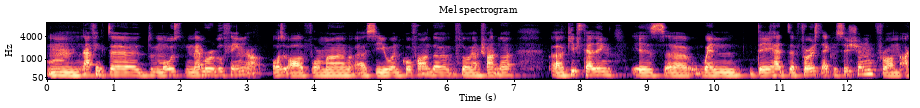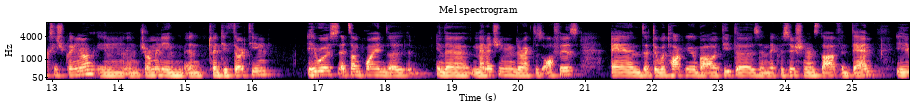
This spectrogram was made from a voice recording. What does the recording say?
Mm, I think the, the most memorable thing, uh, also our former uh, CEO and co founder, Florian Gschwandtner, uh, keeps telling is uh, when they had the first acquisition from Axel Springer in, in Germany in, in 2013. He was at some point uh, in the managing director's office and they were talking about details and acquisition and stuff. And then he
